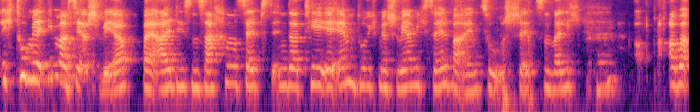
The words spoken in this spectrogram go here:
ich tue mir immer sehr schwer bei all diesen Sachen. Selbst in der TEM tue ich mir schwer, mich selber einzuschätzen, weil ich, mhm. aber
